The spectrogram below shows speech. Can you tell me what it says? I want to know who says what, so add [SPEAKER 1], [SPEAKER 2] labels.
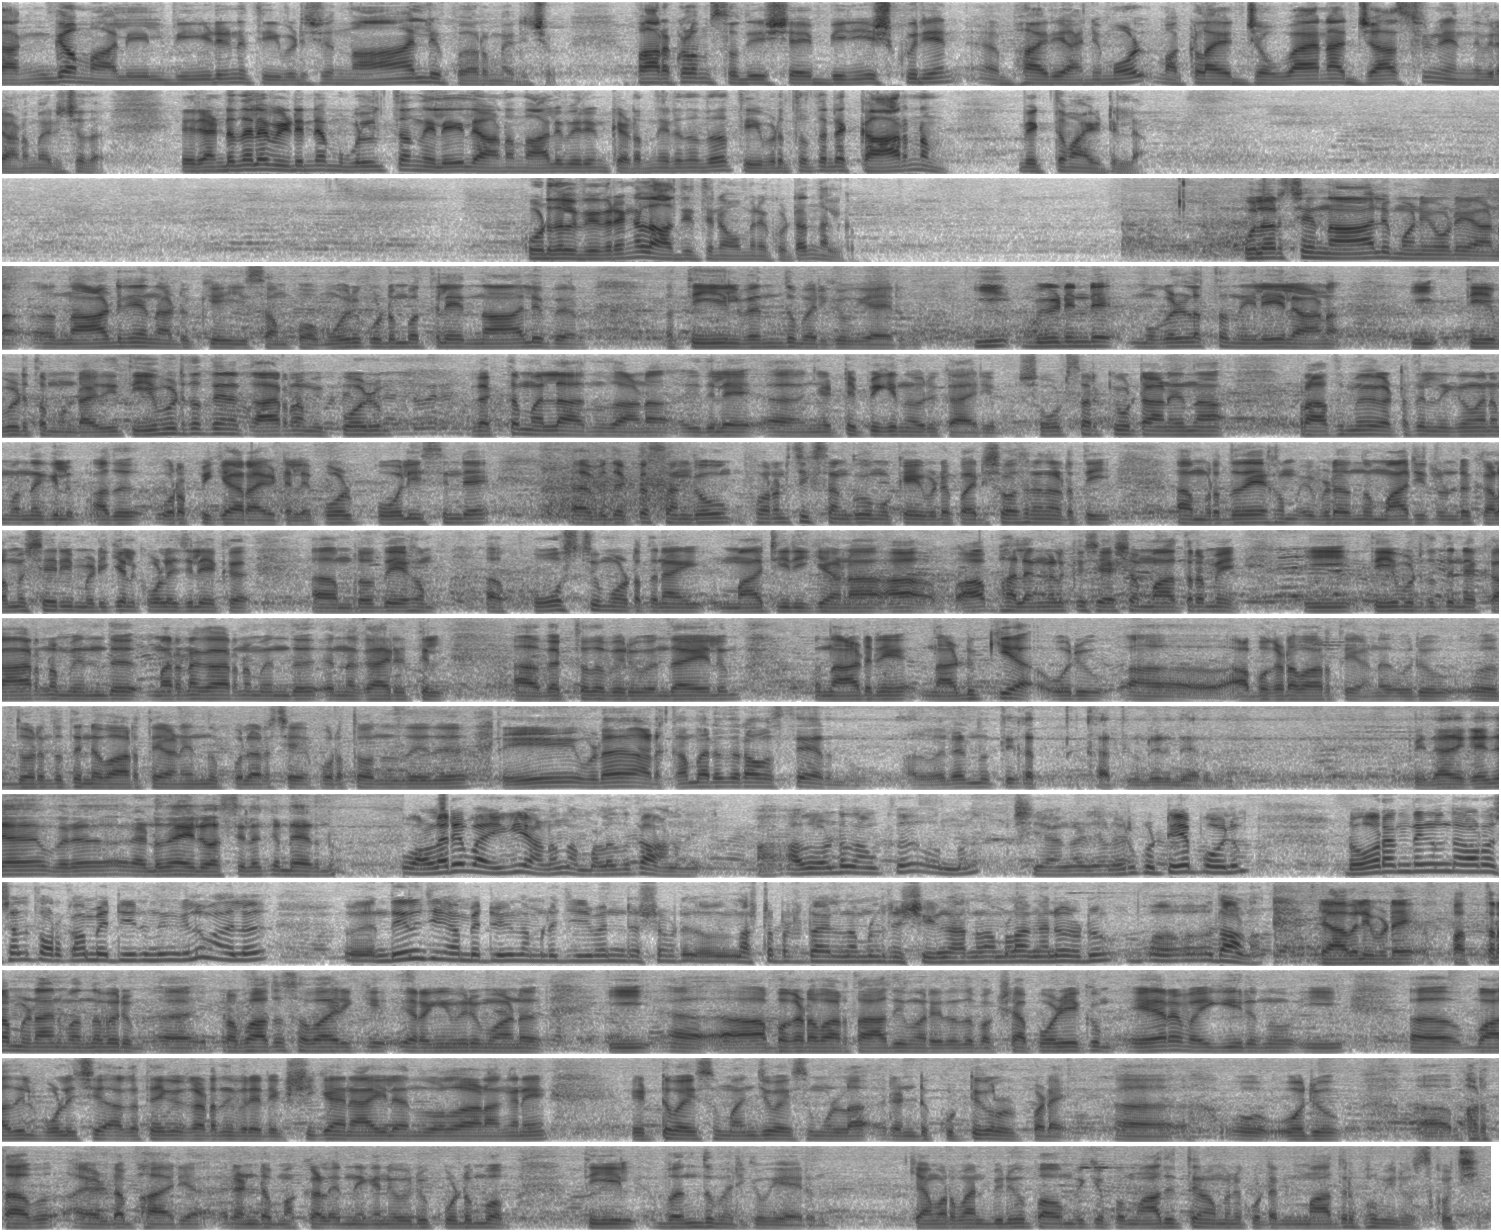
[SPEAKER 1] അങ്കമാലിയിൽ വീടിന് തീപിടിച്ച് നാല് പേർ മരിച്ചു. പാറക്കുളം സ്വദേശിയായ ബിനീഷ് കുര്യൻ ഭാര്യ അനുമോൾ മക്കളായ ജൊവാന ജാസ്വിൻ എന്നിവരാണ് മരിച്ചത്. രണ്ട് നില വീടിന്റെ മുകളിലത്തെ നിലയിലാണ് നാലുപേരും കിടന്നിരുന്നത്. തീപിടുത്തത്തിന്റെ കാരണം വ്യക്തമായിട്ടില്ല. കൂടുതൽ വിവരങ്ങൾ ആദ്യത്തിന് ഓമനക്കുട്ടൻ നൽകും.
[SPEAKER 2] പുലർച്ചെ നാല് മണിയോടെയാണ് നാടിനെ നടുക്കിയ ഈ സംഭവം. ഒരു കുടുംബത്തിലെ നാല് പേർ തീയിൽ വെന്തു മരിക്കുകയായിരുന്നു. ഈ വീടിന്റെ മുകളിലത്തെ നിലയിലാണ് ഈ തീപിടുത്തമുണ്ടായത് ഈ തീപിടുത്തത്തിന് കാരണം ഇപ്പോഴും വ്യക്തമല്ല എന്നതാണ് ഇതിലെ ഞെട്ടിപ്പിക്കുന്ന ഒരു കാര്യം. ഷോർട്ട് സർക്യൂട്ടാണ് എന്ന പ്രാഥമിക ഘട്ടത്തിൽ നിഗമനം വന്നെങ്കിലും അത് ഉറപ്പിക്കാറായിട്ടില്ല. ഇപ്പോൾ പോലീസിന്റെ വിദഗ്ധ സംഘവും ഫോറൻസിക് സംഘവും ഒക്കെ ഇവിടെ പരിശോധന നടത്തി മൃതദേഹം ഇവിടെ നിന്ന് മാറ്റിയിട്ടുണ്ട്. കളമശ്ശേരി മെഡിക്കൽ കോളേജിലേക്ക് മൃതദേഹം പോസ്റ്റ്മോർട്ടത്തിനായി മാറ്റിയിരിക്കുകയാണ്. ആ ഫലങ്ങൾക്ക് ശേഷം മാത്രമേ ഈ തീപിടുത്തത്തിന്റെ കാരണം എന്ത് മരണകാരണം എന്ത് എന്ന കാര്യത്തിൽ വ്യക്തത വരൂ. എന്തായാലും നാടിനെ നടുക്കിയ ഒരു അപകട വാർത്തയാണ് ഒരു ദുരന്തത്തിന്റെ വാർത്തയാണ് ഇന്ന് പുലർച്ചെ പുറത്തു വന്നത്. ഇത്
[SPEAKER 3] തീ ഇവിടെ അടക്കാൻ പറ്റാത്തൊരവസ്ഥയായിരുന്നു. അതുപോലെ തീ കത്ത് കത്തിക്കൊണ്ടിരുന്നായിരുന്നു പിന്നെ അത് കഴിഞ്ഞാൽ ഇവർ രണ്ടു മൂന്ന് അയൽവാസികളൊക്കെ ഉണ്ടായിരുന്നു.
[SPEAKER 4] വളരെ വൈകിയാണ് നമ്മളത് കാണുന്നത്. അതുകൊണ്ട് നമുക്ക് ഒന്നും ചെയ്യാൻ കഴിഞ്ഞില്ല ഒരു കുട്ടിയെ പോലും ഡോർ എന്തെങ്കിലും കാരണവശാൽ തുറക്കാൻ പറ്റിയിരുന്നെങ്കിലും അതിൽ എന്തെങ്കിലും ചെയ്യാൻ പറ്റുമെങ്കിൽ നമ്മുടെ ജീവൻ രക്ഷപ്പെട്ട് നഷ്ടപ്പെട്ടിട്ടായാലും നമ്മൾ രക്ഷിക്കും. കാരണം നമ്മൾ അങ്ങനെ ഒരു ഇതാണ്.
[SPEAKER 2] രാവിലെ ഇവിടെ പത്രമിടാൻ വന്നവരും പ്രഭാത സവാരിക്ക് ഇറങ്ങിയവരുമാണ് ഈ അപകട വാർത്ത ആദ്യം അറിയുന്നത്. പക്ഷേ അപ്പോഴേക്കും ഏറെ വൈകിയിരുന്നു ഈ വാതിൽ പൊളിച്ച് അകത്തേക്ക് കടന്നിവരെ രക്ഷിക്കാനായില്ല എന്നുള്ളതാണ്. അങ്ങനെ എട്ട് വയസ്സും അഞ്ച് വയസ്സുമുള്ള രണ്ട് കുട്ടികൾ ഉൾപ്പെടെ ഒരു ഭർത്താവ് അയാളുടെ ഭാര്യ രണ്ട് മക്കൾ എന്നിങ്ങനെ ഒരു കുടുംബം തീയിൽ വെന്തു മരിക്കുകയായിരുന്നു. ക്യാമറമാൻ ബിനു പാവമ്പയ്ക്കൊപ്പം ആദിത്യ നോമനക്കുട്ടൻ മാതൃഭൂമി ന്യൂസ് കൊച്ചി.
